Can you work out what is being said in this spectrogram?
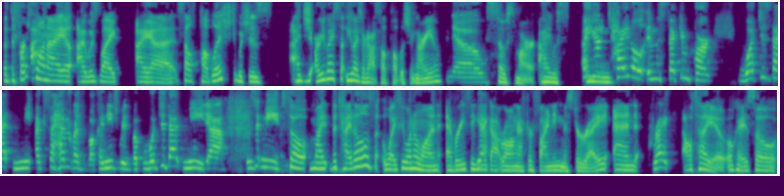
but the first one I, I was like, I, uh, self-published, which is, I, are you guys, you guys are not self-publishing, are you? No. So smart. I was, I your mean, title in the second part, what does that mean? Because I haven't read the book. I need to read the book. What did that mean? Yeah. What does it mean? so my, the title is Wifey 101, everything I got wrong after finding Mr. Right. And right. I'll tell you. Okay. So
